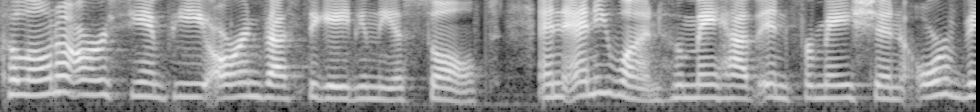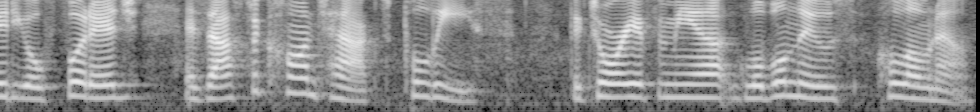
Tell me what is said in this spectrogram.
Kelowna RCMP are investigating the assault, and anyone who may have information or video footage is asked to contact police. Victoria Femia, Global News, Kelowna.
